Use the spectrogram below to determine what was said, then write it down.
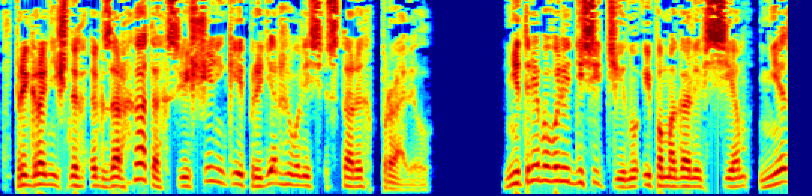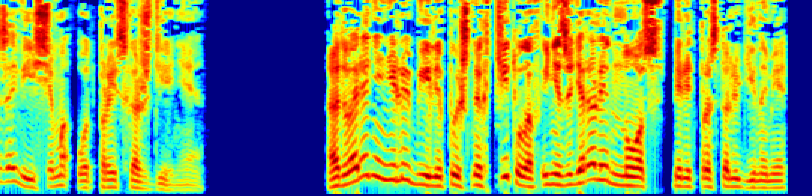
В приграничных экзархатах священники придерживались старых правил. Не требовали десятину и помогали всем, независимо от происхождения. А дворяне не любили пышных титулов и не задирали нос перед простолюдинами,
